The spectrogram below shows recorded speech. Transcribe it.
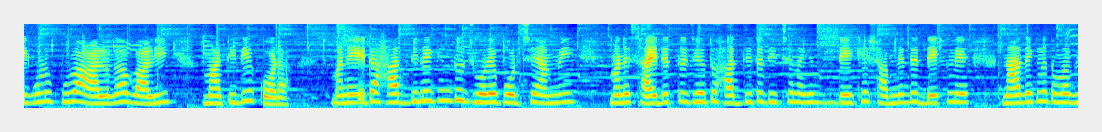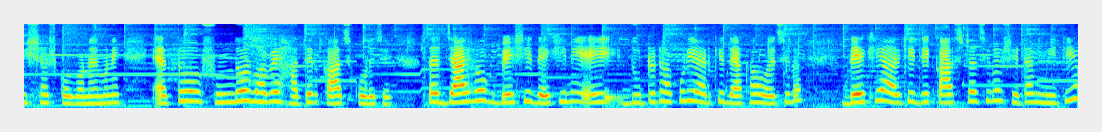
এগুলো পুরো আলগা বালি মাটি দিয়ে করা। মানে এটা হাত দিলে কিন্তু ঝরে পড়ছে। আমি মানে সাইডের তো যেহেতু হাত দিতে দিচ্ছে না, কিন্তু দেখে সামনে দিয়ে দেখলে, না দেখলে তোমরা বিশ্বাস করব না। মানে এত সুন্দরভাবে হাতের কাজ করেছে। তা যাই হোক, বেশি দেখিনি। এই দুটো ঠাকুরই আর কি দেখা হয়েছিল। দেখে আর কি যে কাজটা ছিল সেটা মিটিয়ে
